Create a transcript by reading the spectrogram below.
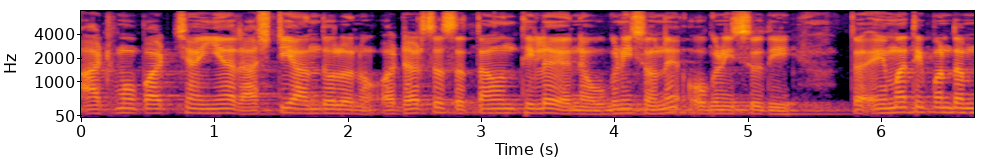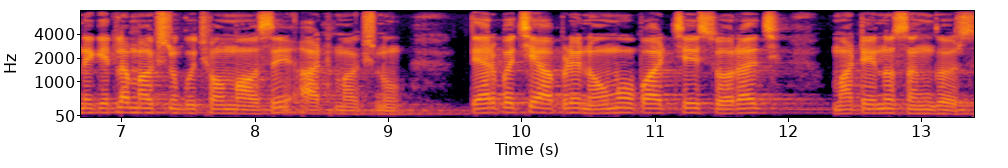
આઠમો પાઠ છે અહીંયા રાષ્ટ્રીય આંદોલનો, અઢારસો સત્તાવનથી લઈ અને ઓગણીસો ને ઓગણીસ સુધી. તો એમાંથી પણ તમને કેટલા માર્ક્સનું પૂછવામાં આવશે? આઠ માર્ક્સનું. ત્યાર પછી આપણે નવમો પાઠ છે સ્વરાજ માટેનો સંઘર્ષ.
